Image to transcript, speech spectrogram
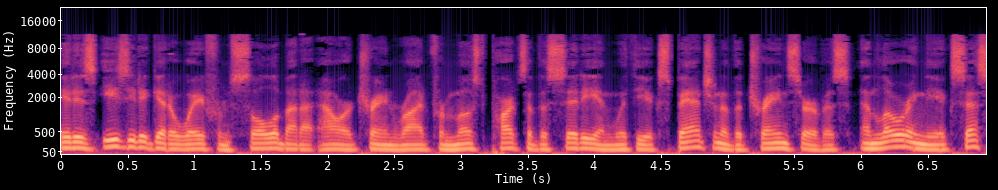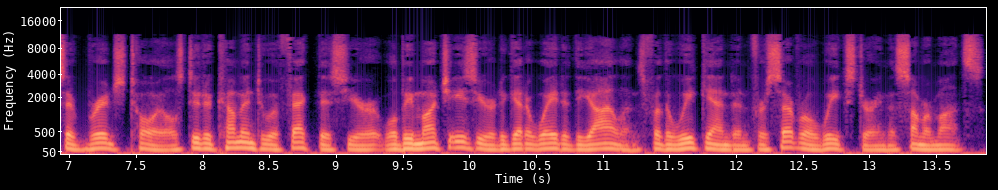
It is easy to get away from Seoul about an hour train ride from most parts of the city and with the expansion of the train service and lowering the excessive bridge tolls due to come into effect this year it will be much easier to get away to the islands for the weekend and for several weeks during the summer months.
